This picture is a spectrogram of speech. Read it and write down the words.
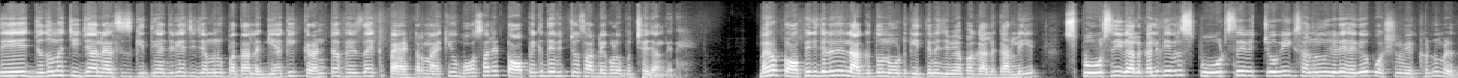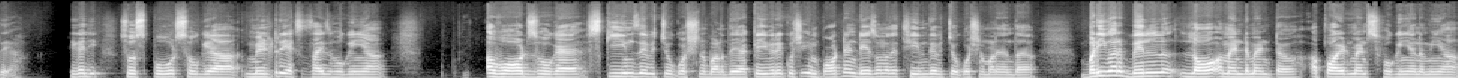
ਤੇ ਜਦੋਂ ਮੈਂ ਚੀਜ਼ਾਂ ਐਨਾਲਿਸਿਸ ਕੀਤੀਆਂ, ਜਿਹੜੀਆਂ ਚੀਜ਼ਾਂ ਮੈਨੂੰ ਪਤਾ ਲੱਗੀਆਂ ਕਿ ਕਰੰਟ ਅਫੇਅਰਸ ਦਾ ਇੱਕ ਪੈਟਰਨ ਹੈ ਕਿ ਉਹ ਬਹੁਤ ਸਾਰੇ ਟੌਪਿਕ ਦੇ ਵਿੱਚੋਂ ਸਾਡੇ ਕੋਲੋਂ ਪੁੱਛੇ ਜਾਂਦੇ ਨੇ। ਮੈਂ ਉਹ ਟੌਪਿਕ ਜਿਹੜੇ ਨੇ ਅਲੱਗ ਤੋਂ ਨੋਟ ਕੀਤੇ ਨੇ, ਜਿਵੇਂ ਆਪਾਂ ਗੱਲ ਕਰ ਲਈਏ। ਸਪੋਰਟਸ ਦੀ ਗੱਲ ਕਰ ਲਈ ਤੇ ਫਿਰ ਸਪੋਰਟਸ ਦੇ ਵਿੱਚੋਂ ਵੀ ਸਾਨੂੰ ਜਿਹੜੇ ਹੈਗੇ ਉਹ ਕੁਐਸਚਨ ਵੇਖਣ ਨੂੰ ਮਿਲਦੇ ਆ। ਠੀਕ ਹੈ ਜੀ? ਸੋ ਸਪੋਰਟਸ ਹੋ ਗਿਆ ਮਿਲਟਰੀ ਐਕਸਰਸਾਈਜ਼ ਹੋ ਗਈਆਂ ਅਵਾਰਡਸ ਹੋ ਗਏ ਸਕੀਮਸ ਦੇ ਵਿੱਚੋਂ ਕੁਐਸਚਨ ਬਣਦੇ ਆ, ਕਈ ਵਾਰੀ ਕੁਝ ਇੰਪੋਰਟੈਂਟ ਡੇਜ਼ ਉਹਨਾਂ ਦੇ ਥੀਮ ਦੇ ਵਿੱਚੋਂ ਕੁਐਸਚਨ ਬਣ ਜਾਂਦਾ ਆ। ਬੜੀ ਵਾਰ ਬਿੱਲ ਲਾਅ ਅਮੈਂਡਮੈਂਟ ਅਪਾਇੰਟਮੈਂਟਸ ਹੋ ਗਈਆਂ ਨਵੀਆਂ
